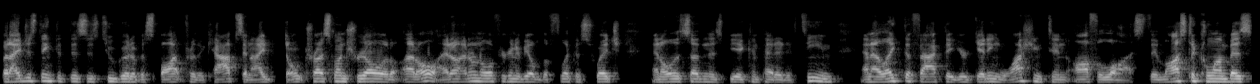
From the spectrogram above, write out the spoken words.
But I just think that this is too good of a spot for the Caps. And I don't trust Montreal at, at all. I don't, I don't know if you're going to be able to flick a switch and all of a sudden this be a competitive team. And I like the fact that you're getting Washington off a loss. They lost to Columbus.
